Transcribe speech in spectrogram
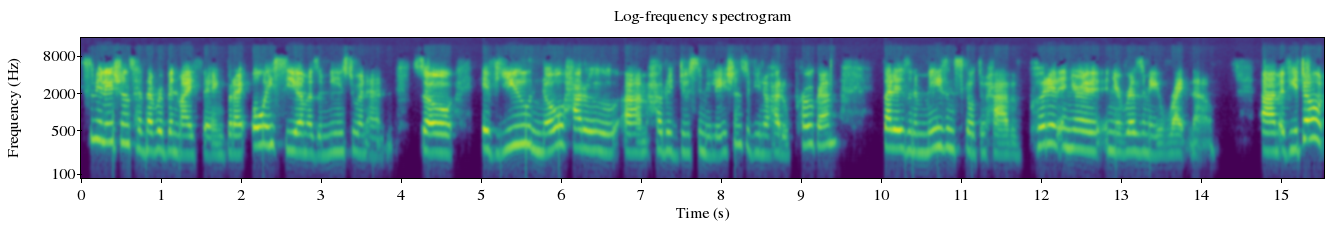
simulations have never been my thing, but I always see them as a means to an end. So if you know how to um, how to do simulations, if you know how to program, that is an amazing skill to have. Put it in your in your resume right now. Um, if you don't,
